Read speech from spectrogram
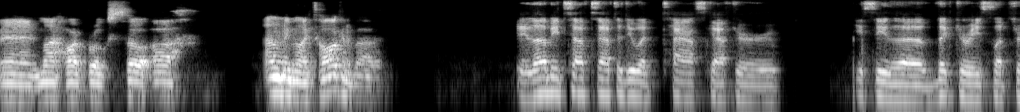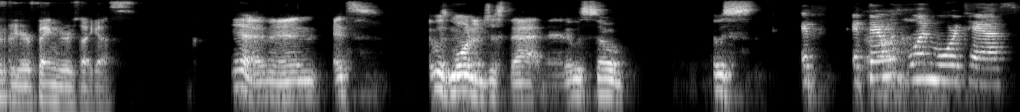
man, my heart broke so, uh, I don't even like talking about it. Yeah, that'd be tough to have to do a task after you see the victory slip through your fingers, I guess. Yeah, man, it's, it was more than just that, man. It was so, it was If if there was one more task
